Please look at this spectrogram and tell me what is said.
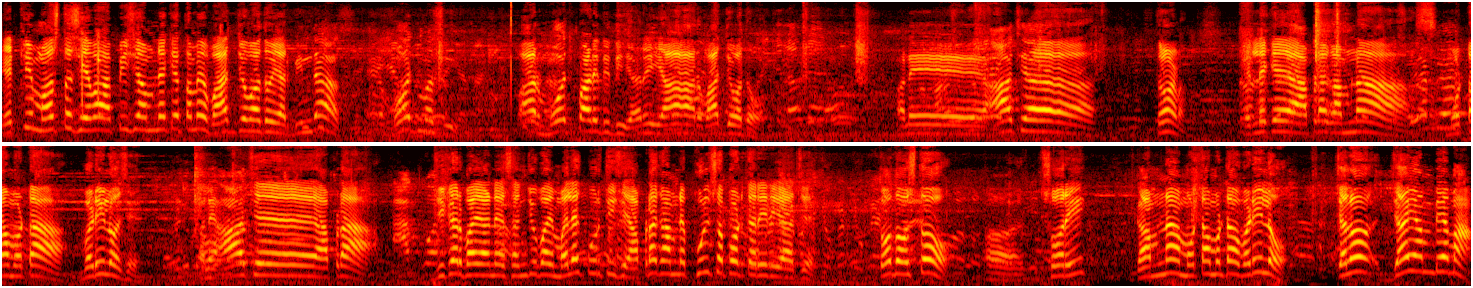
એટલી મસ્ત સેવા આપી છે અમને કે તમે વાત જવા દો યાર. બિંદાસ. મોજ મસ્તી. યાર, મોજ પાડી દીધી. અરે યાર, વાત જવા દો. અને આ છે ત્રણ. એટલે કે આપણા ગામના મોટા મોટા વડીલો છે. અને આ છે આપણા જીગરભાઈ અને સંજુભાઈ મલેકપુરથી છે. આપણા ગામને ફૂલ સપોર્ટ કરી રહ્યા છે. તો દોસ્તો સોરી ગામના મોટા મોટા વડીલો, ચલો જય અંબેમાં.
